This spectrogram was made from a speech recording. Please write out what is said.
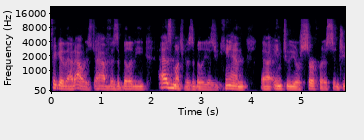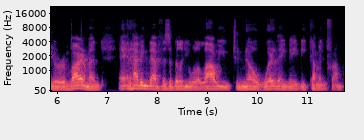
figure that out is to have visibility, as much visibility as you can, uh, into your surface, into your environment, and having that visibility will allow you to know where they may be coming from,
